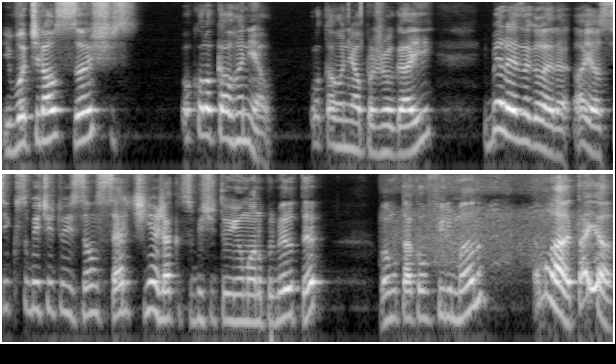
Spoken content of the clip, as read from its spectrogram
E vou tirar o Sanches. Vou colocar o Raniel. Vou colocar o Raniel para jogar aí. Beleza, galera. Ó. Cinco substituições certinha, já que substituí uma no primeiro tempo. Vamos tá confirmando. Vamos lá, tá aí, ó.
